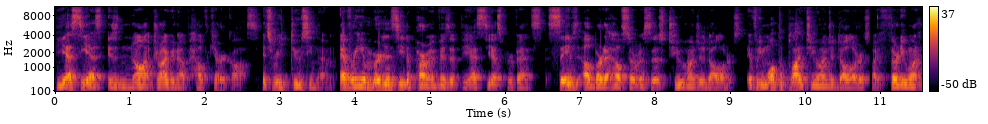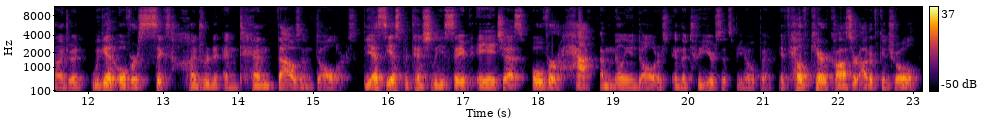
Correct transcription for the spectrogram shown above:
The SCS is not driving up healthcare costs, it's reducing them. Every emergency department visit the SCS prevents saves Alberta Health Services $200. If we multiply $200 by 3100 we get over $610,000. The SCS potentially saved AHS over half a million dollars in the two years it's been open. If healthcare costs are out of control,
